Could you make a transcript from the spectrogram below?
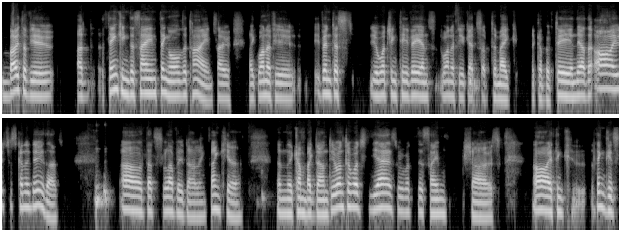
both of you are thinking the same thing all the time? So like one of you, even just you're watching TV and one of you gets up to make a cup of tea and the other, oh, I was just gonna do that. Oh, that's lovely, darling. Thank you. And they come back down. Do you want to watch? Yes, we watch the same shows. Oh, I think I think it's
